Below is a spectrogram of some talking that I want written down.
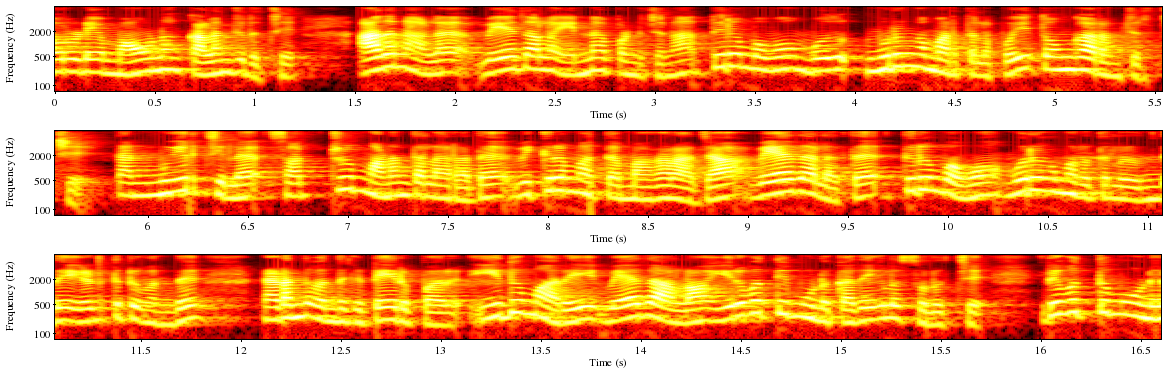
அவருடைய மௌனம் கலைஞ்சிருச்சு. அதனால் வேதாளம் என்ன பண்ணுச்சுன்னா திரும்பவும் முரு முருங்கை மரத்தில் போய் தொங்க ஆரம்பிச்சிருச்சு. தன் முயற்சியில் சற்று மனம் தளராத விக்ரமாத்த மகாராஜா வேதாளத்தை திரும்பவும் முருங்கை மரத்திலிருந்து எடுத்துகிட்டு வந்து நடந்து வந்துக்கிட்டே இருப்பார். இது மாதிரி வேதாளம் இருபத்தி மூணு கதைகளை சொல்லுச்சு. இருபத்தி மூணு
